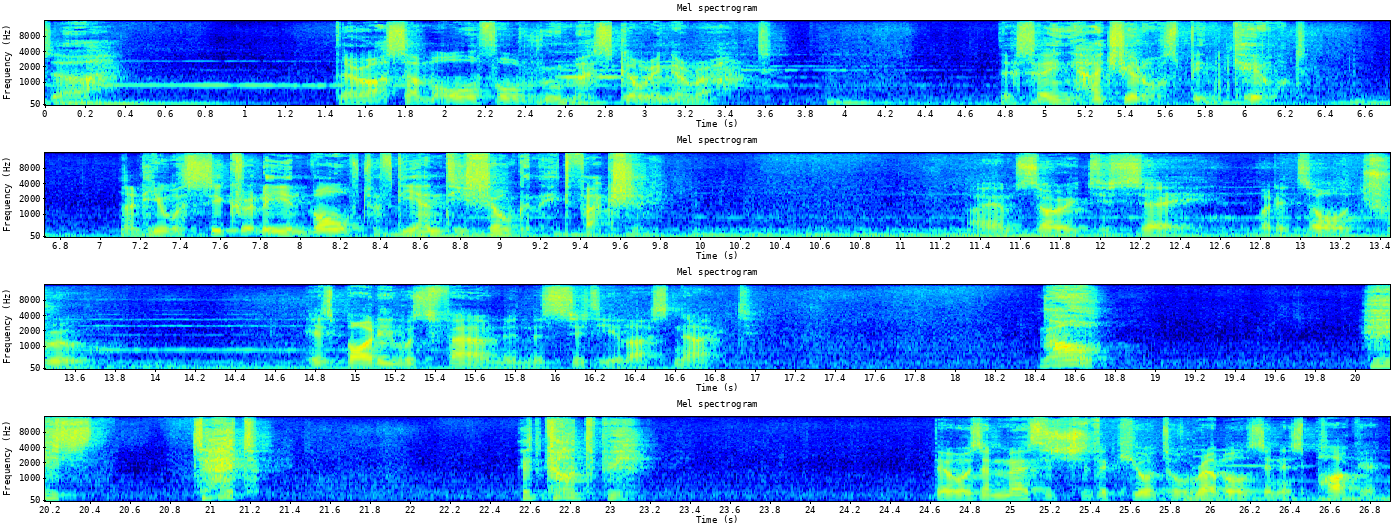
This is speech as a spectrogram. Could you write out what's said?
Sir, there are some awful rumors going around. They're saying Hachiro's been killed, and he was secretly involved with the anti-shogunate faction. I am sorry to say, but it's all true. His body was found in the city last night. No! He's dead. It can't be. There was a message to the Kyoto rebels in his pocket.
